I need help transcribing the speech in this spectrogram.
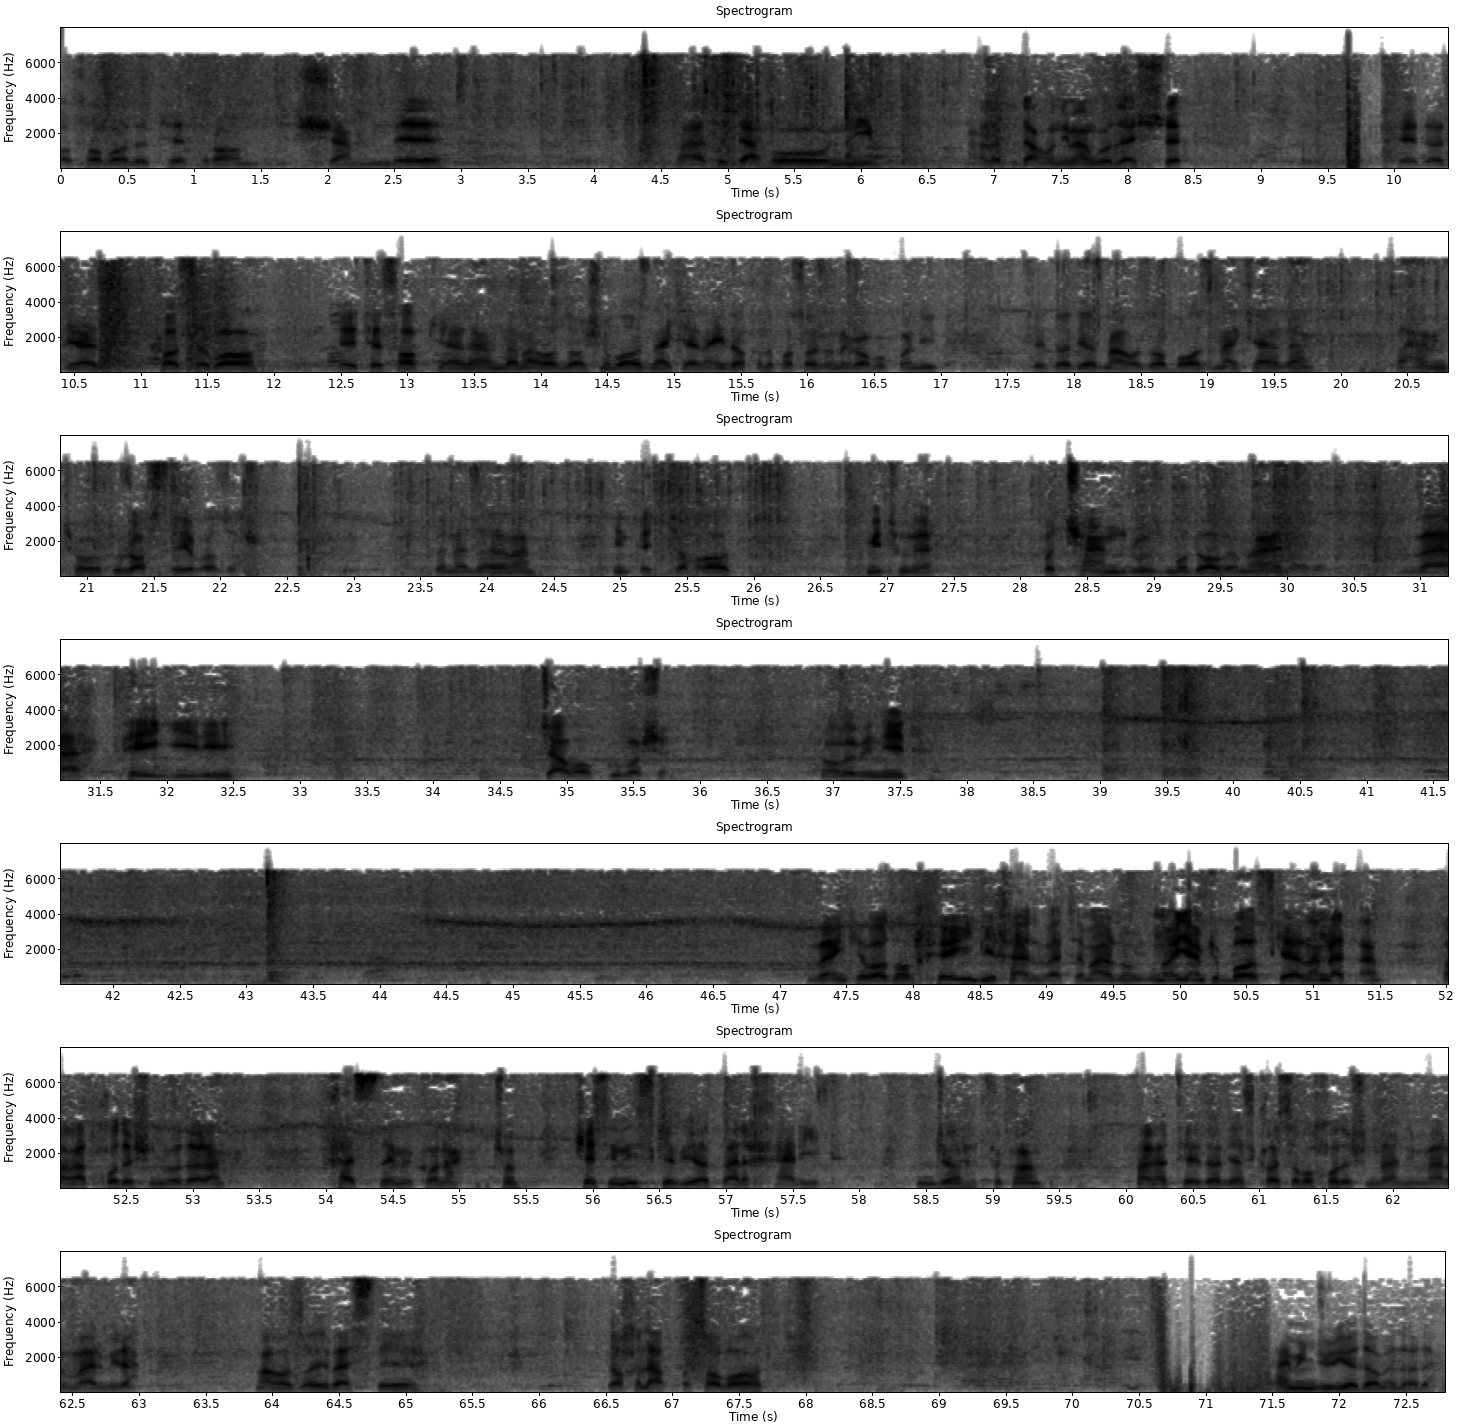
آباد تهران شنبه ساعت ده و نیم. البته ده و نیم هم گذشته. تعدادی از کاسبا اعتصاب کردن و مغازه رو باز نکردن. این داخل پاساژ رو نگاه بکنید تعدادی از مغازه باز نکردن و همینطور تو راسته بازار. به نظر من این اتحاد می‌تونه با چند روز مداومت و پیگیری جوابگو باشه. شما ببینید. و اینکه بازار خیلی خلوته. مردم اونایی هم که باز کردن قطعا فقط خودشون رو دارن خسته می‌کنن. چون کسی نیست که بیاد برای خرید. اینجا فکر فقط تعدادی از کاسبا خودشون دارن این ور ور میرن. مغازهای بسته داخل عباس آباد همینجوری ادامه داره.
